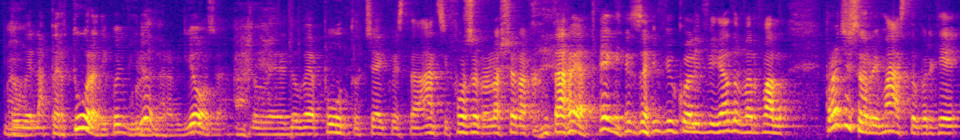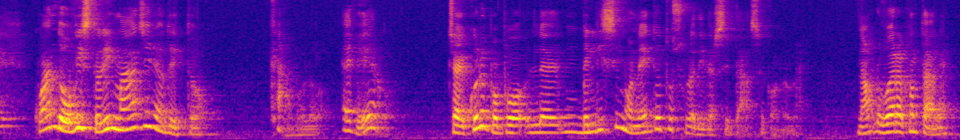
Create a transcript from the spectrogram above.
dove ah. l'apertura di quel video è meravigliosa, ah. dove, dove, appunto c'è questa, anzi forse lo lascio raccontare a te che sei più qualificato per farlo, però ci sono rimasto perché quando ho visto l'immagine ho detto, cavolo, è vero, cioè quello è proprio un bellissimo aneddoto sulla diversità secondo me. No? Lo vuoi raccontare?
